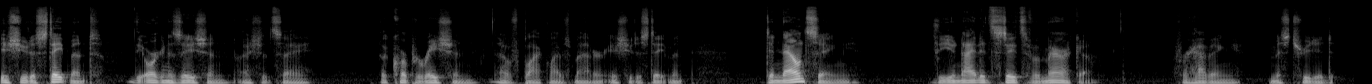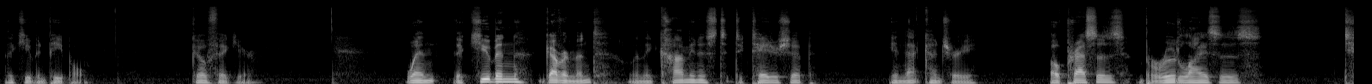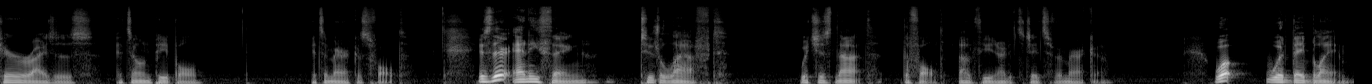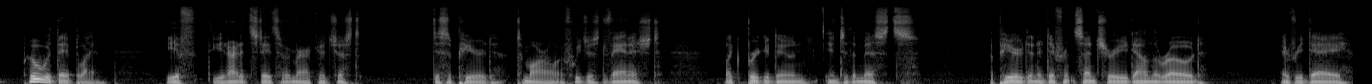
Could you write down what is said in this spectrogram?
issued a statement, the organization, I should say, the corporation of Black Lives Matter issued a statement denouncing the United States of America for having mistreated the Cuban people. Go figure. When the Cuban government, when the communist dictatorship in that country oppresses, brutalizes, terrorizes its own people, it's America's fault. Is there anything to the left which is not the fault of the United States of America? What would they blame? Who would they blame if the United States of America just disappeared tomorrow, if we just vanished like Brigadoon into the mists, appeared in a different century down the road every day,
